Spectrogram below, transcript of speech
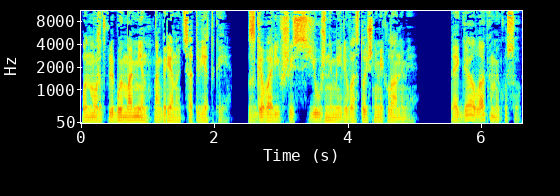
Он может в любой момент нагрянуть с ответкой, сговорившись с южными или восточными кланами. Тайга — лакомый кусок.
